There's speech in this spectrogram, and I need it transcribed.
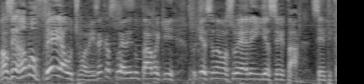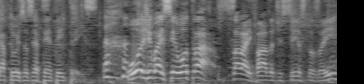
Nós erramos feia a última vez, é que a Suelen não tava aqui, porque senão a Suelen ia acertar. 114 a 73. Hoje vai ser outra saraivada de cestas aí.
